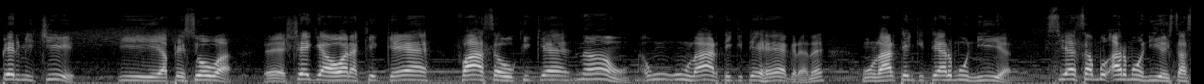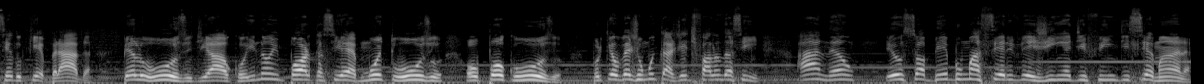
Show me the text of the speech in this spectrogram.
permitir que a pessoa é, chegue a hora que quer, faça o que quer. Não, um, um, lar tem que ter regra, né? Um lar tem que ter harmonia. Se essa harmonia está sendo quebrada pelo uso de álcool, e não importa se é muito uso ou pouco uso, porque eu vejo muita gente falando assim: ah, não, eu só bebo uma cervejinha de fim de semana.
